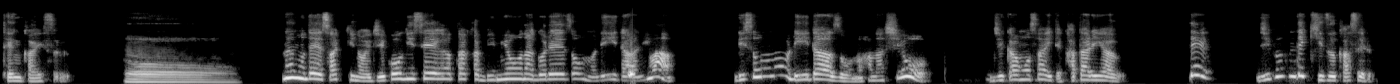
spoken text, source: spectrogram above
展開する。なので、さっきの自己犠牲型か微妙なグレーゾーンのリーダーには、理想のリーダー像の話を時間を割いて語り合う。で、自分で気づかせる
